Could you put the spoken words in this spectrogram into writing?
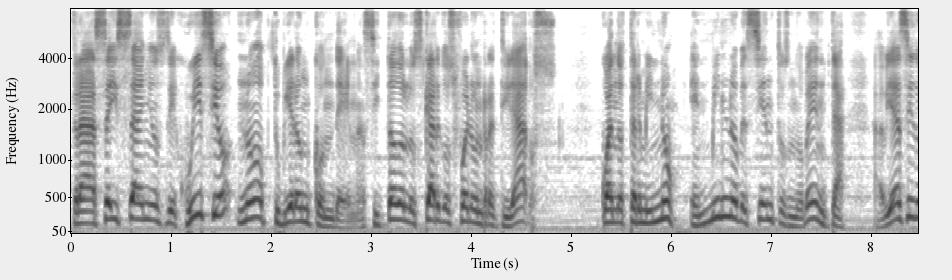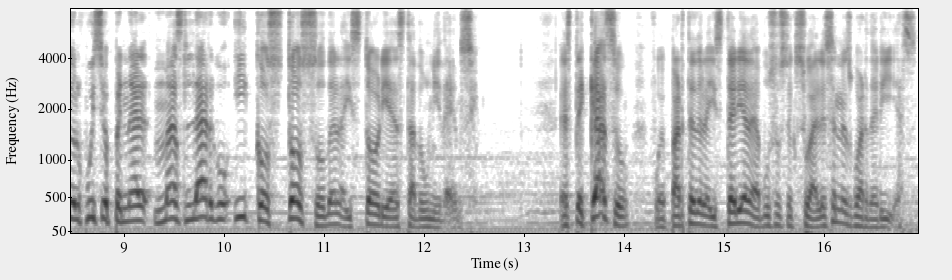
Tras seis años de juicio, no obtuvieron condenas y todos los cargos fueron retirados. Cuando terminó en 1990, había sido el juicio penal más largo y costoso de la historia estadounidense. Este caso fue parte de la histeria de abusos sexuales en las guarderías,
